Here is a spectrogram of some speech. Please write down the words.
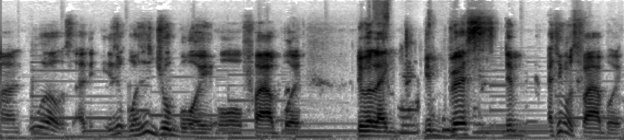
and who else? I think, is it was it Joeboy or Fireboy? They were like Yeah, the best. The I think it was Fireboy.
